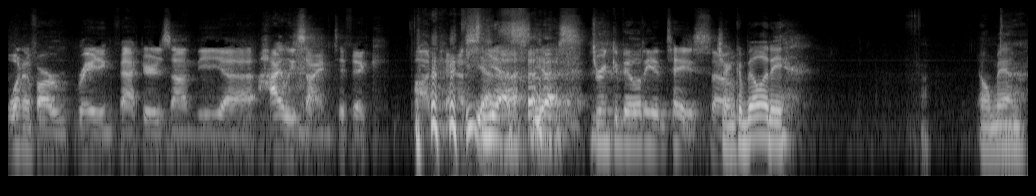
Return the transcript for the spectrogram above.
one of our rating factors on the uh, highly scientific podcast. Yes, Uh, yes. drinkability and taste. So. Drinkability. Oh man.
